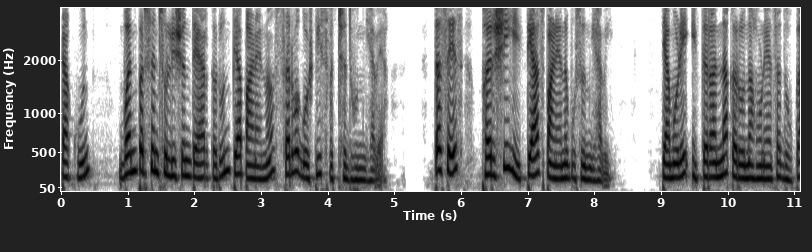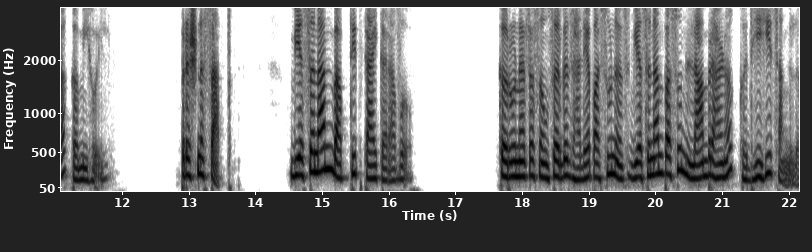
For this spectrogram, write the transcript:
टाकून वन पर्सेंट सोल्युशन तयार करून त्या पाण्यानं सर्व गोष्टी स्वच्छ धुवून घ्याव्या. तसेच फरशीही त्याच पाण्यानं पुसून घ्यावी. त्यामुळे इतरांना करोना होण्याचा धोका कमी होईल. प्रश्न सात. व्यसनांबाबतीत काय करावं? करोनाचा संसर्ग झाल्यापासूनच व्यसनांपासून लांब राहणं कधीही चांगलं.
